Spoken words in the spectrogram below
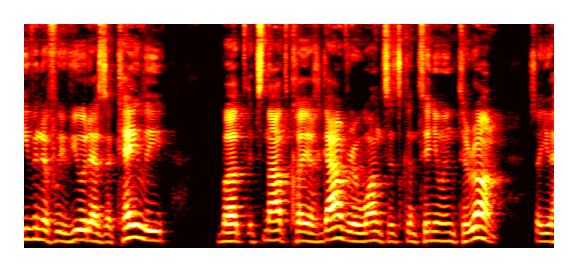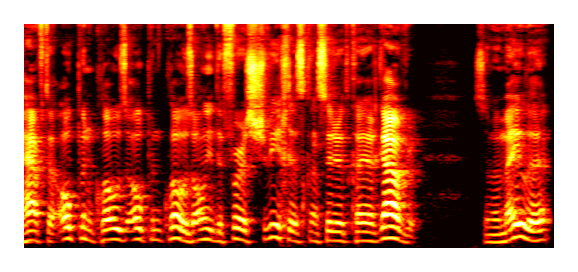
even if we view it as a keli, but it's not koyach gavre once it's continuing to run. So you have to open, close, open, close. Only the first shvich is considered koyach gavre. So memele,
